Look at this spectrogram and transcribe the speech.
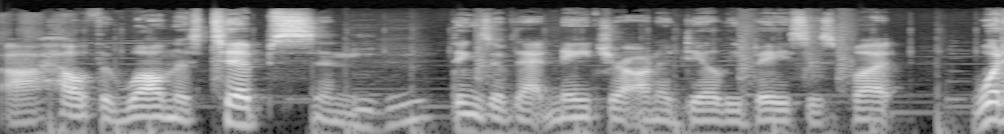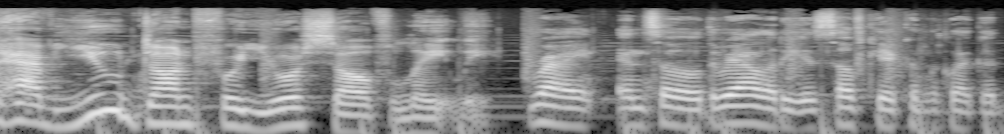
uh, health and wellness tips and mm-hmm. things of that nature on a daily basis. But what have you done for yourself lately? Right. And so the reality is self care can look like a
